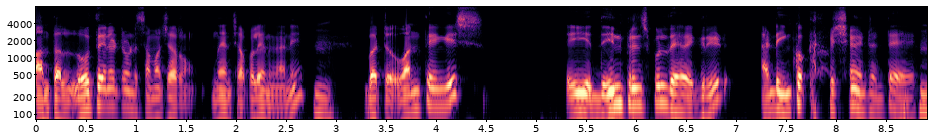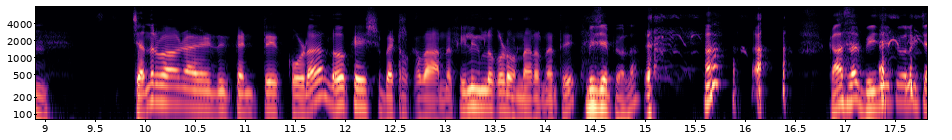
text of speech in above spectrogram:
అంత లోతైనటువంటి సమాచారం నేను చెప్పలేను కానీ. బట్ వన్ థింగ్ ఈస్ ఈ in principle they have agreed. And ఇంకొక విషయం ఏంటంటే. చంద్రబాబు నాయుడు కంటే కూడా లోకేష్ బెటర్ కదా అన్న ఫీలింగ్లో కూడా ఉన్నారన్నది బీజేపీ వాళ్ళ? కాదు సార్ బీజేపీ వాళ్ళకి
